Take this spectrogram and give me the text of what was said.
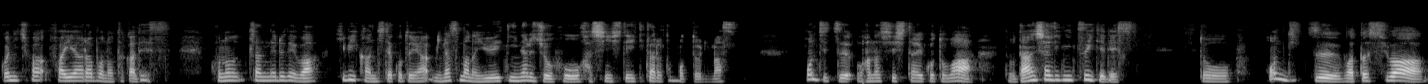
こんにちは、ファイアーラボのタカです。このチャンネルでは、日々感じたことや皆様の有益になる情報を発信していけたらと思っております。本日お話ししたいことは、断捨離についてです。と本日、私は、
